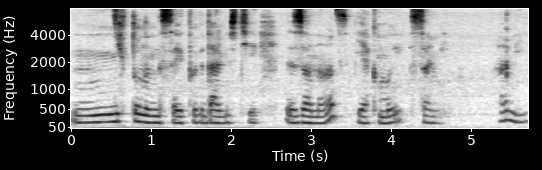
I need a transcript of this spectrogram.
ніхто не несе відповідальності за нас, як ми самі. Амінь.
